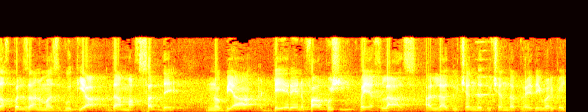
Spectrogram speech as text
د خپل ځان مضبوطیا دا مقصد دی نو بیا ډیر انفاق وشي په اخلاص الله دوچند دوچند فائدې ورکړي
